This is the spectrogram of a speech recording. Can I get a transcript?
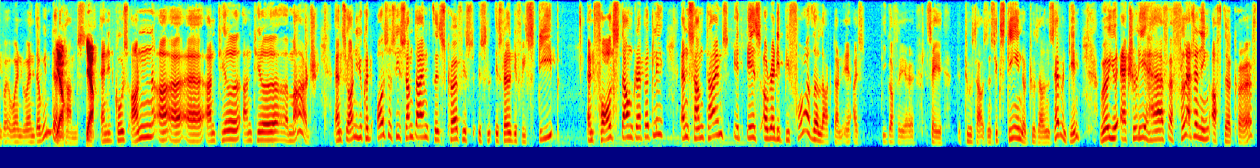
when when the winter yeah. comes. Yeah. And it goes on uh, uh, until until uh, March and so on. You can also see sometimes this curve is, is is relatively steep and falls down rapidly, and sometimes it is already before the lockdown. I speak of uh, say 2016 or 2017, where you actually have a flattening of the curve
